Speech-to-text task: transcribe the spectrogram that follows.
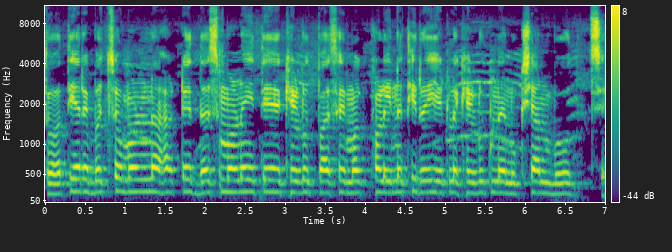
તો અત્યારે બસો મણના હાટે દસ મણે તે ખેડૂત પાસે મગફળી નથી રહી એટલે ખેડૂતને નુકસાન બહુ જ છે.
